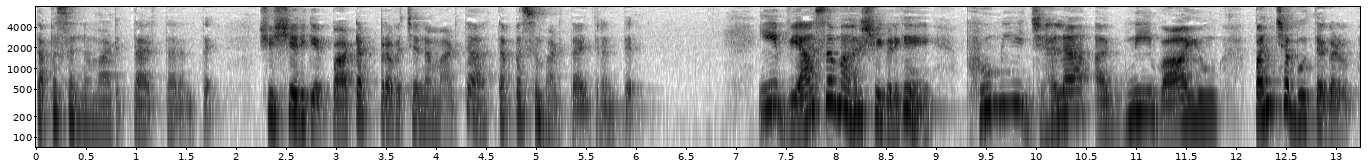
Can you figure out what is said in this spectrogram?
ತಪಸ್ಸನ್ನು ಮಾಡುತ್ತಾ ಇರ್ತಾರಂತೆ. ಶಿಷ್ಯರಿಗೆ ಪಾಠ ಪ್ರವಚನ ಮಾಡ್ತಾ ತಪಸ್ಸು ಮಾಡ್ತಾ ಇದ್ರಂತೆ. ಈ ವ್ಯಾಸ ಮಹರ್ಷಿಗಳಿಗೆ ಭೂಮಿ, ಜಲ, ಅಗ್ನಿ, ವಾಯು, ಪಂಚಭೂತಗಳು,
